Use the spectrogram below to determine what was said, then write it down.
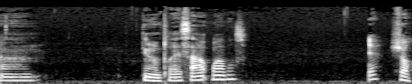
Um, you want to play us out, Wabbles? yeah, sure.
